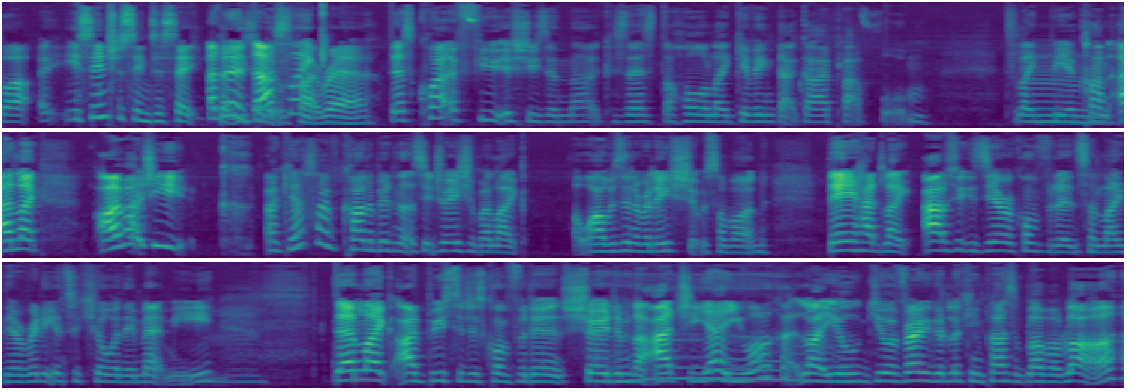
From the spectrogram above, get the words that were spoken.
But it's interesting to say I that know, you said it that's like- quite rare. There's quite a few issues in that because there's the whole like giving that guy a platform to like be a Mm. cunt. And like, I'm actually, I guess I've kind of been in that situation where like, I was in a relationship with someone. They had like absolutely zero confidence and like they were really insecure when they met me. Then like I boosted his confidence, showed him that actually, yeah, you are like you're you're a very good looking person, blah blah blah.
